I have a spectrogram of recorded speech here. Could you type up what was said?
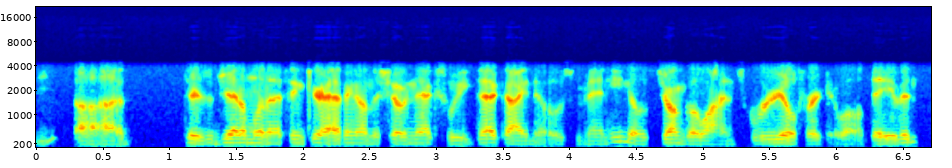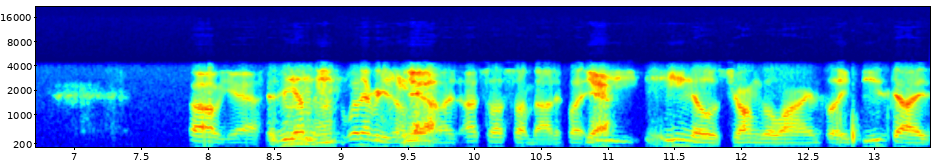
then uh there's a gentleman I think you're having on the show next week. That guy knows, man. He knows jungle lines real freaking well. David. Oh yeah, Is he on the, Mhm. whenever he's on Yeah. the show, I, I saw something about it. But Yeah. he he knows jungle lines. Like these guys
